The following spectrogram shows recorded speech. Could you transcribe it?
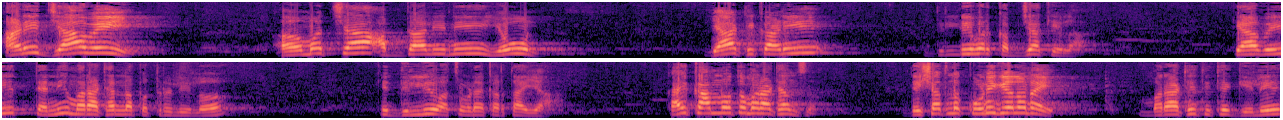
आणि ज्यावेळी अहमदच्या अब्दालीने येऊन या ठिकाणी दिल्लीवर कब्जा केला त्यावेळी त्यांनी मराठ्यांना पत्र लिहिलं. की दिल्ली वाचवण्याकरता या. काही काम नव्हतं मराठ्यांचं. देशातलं कोणी गेलं नाही. मराठी तिथे गेले.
